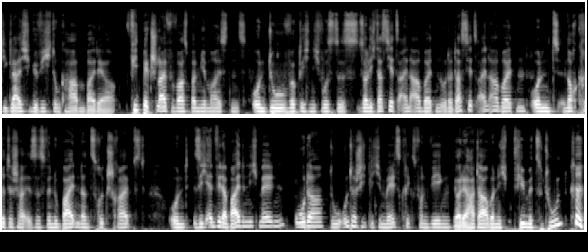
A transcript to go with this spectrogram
die gleiche Gewichtung haben bei der Feedback-Schleife war es bei mir meistens und du wirklich nicht wusstest, soll ich das jetzt einarbeiten oder das jetzt einarbeiten? Und noch kritischer ist es, wenn du beiden dann zurückschreibst und sich entweder beide nicht melden oder du unterschiedliche Mails kriegst von wegen, ja, der hat da aber nicht viel mit zu tun.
